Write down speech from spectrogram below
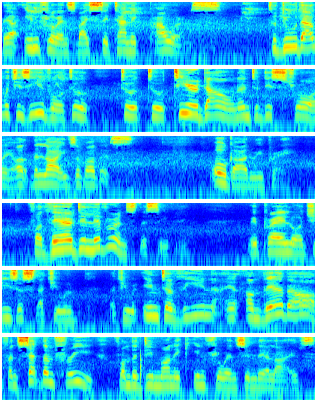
they are influenced by satanic powers to do that which is evil, to, to, to tear down and to destroy uh, the lives of others. Oh God, we pray for their deliverance this evening. We pray, Lord Jesus, that you will that you will intervene on their behalf and set them free from the demonic influence in their lives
